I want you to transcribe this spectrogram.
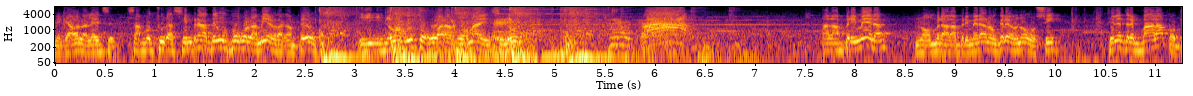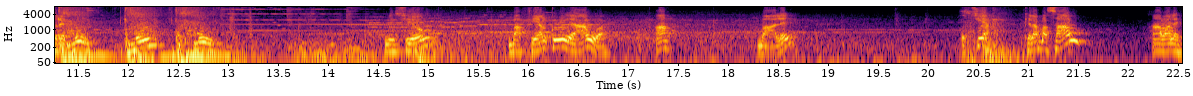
Me cago en la leche. Esa postura siempre la tengo un poco en la mierda, campeón. Y, no me has visto jugar a Fortnite, sino... ¡Ah! A la primera. No, hombre, a la primera no creo, ¿no? ¿O sí? Tiene tres balas, pues tres. Boom. Boom. Boom. Misión. Vaciar el cubo de agua. Ah. Vale. Hostia. ¿Qué le ha pasado? Ah, vale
